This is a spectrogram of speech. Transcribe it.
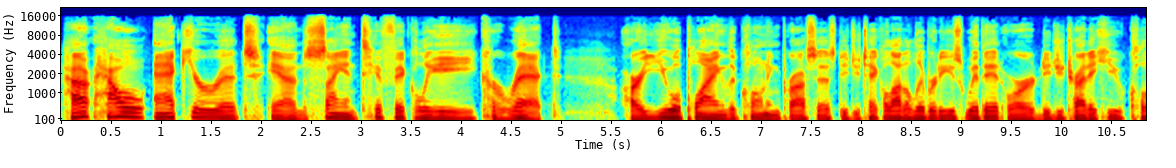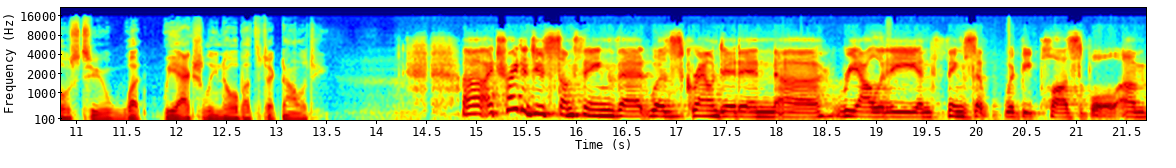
how how accurate and scientifically correct are you applying the cloning process? Did you take a lot of liberties with it, or did you try to hew close to what we actually know about the technology? Uh, I tried to do something that was grounded in uh, reality and things that would be plausible. Um,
